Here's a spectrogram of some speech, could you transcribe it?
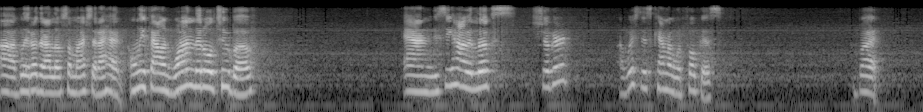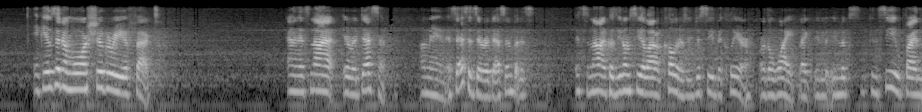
uh, glitter that I love so much that I had only found one little tube of. And you see how it looks sugared? I wish this camera would focus. But it gives it a more sugary effect and it's not iridescent. I mean, it says it's iridescent, but it's it's not because you don't see a lot of colors. You just see the clear or the white. Like it, it looks, you can see by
